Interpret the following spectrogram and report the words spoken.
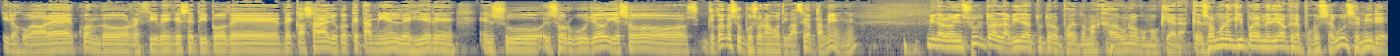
y los jugadores cuando reciben ese tipo de, de cosas, yo creo que también les hiere en su, en su orgullo y eso yo creo que supuso una motivación también, ¿eh? Mira, los insultos en la vida tú te los puedes tomar cada uno como quieras. Que somos un equipo de mediocres, porque según se mire,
